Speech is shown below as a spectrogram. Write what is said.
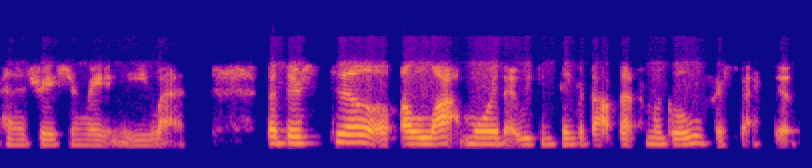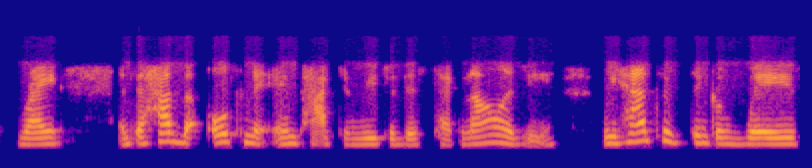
penetration rate in the US. But there's still a lot more that we can think about that from a global perspective, right? And to have the ultimate impact and reach of this technology, we had to think of ways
